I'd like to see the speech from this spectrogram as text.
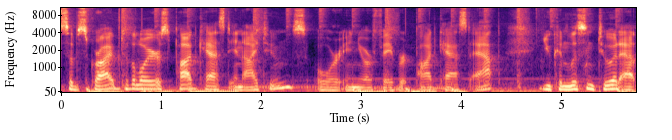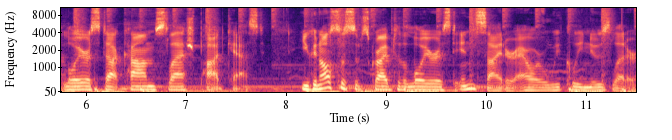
Subscribe to the Lawyerist Podcast in iTunes or in your favorite podcast app. You can listen to it at lawyerist.com slash podcast. You can also subscribe to the Lawyerist Insider, our weekly newsletter.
